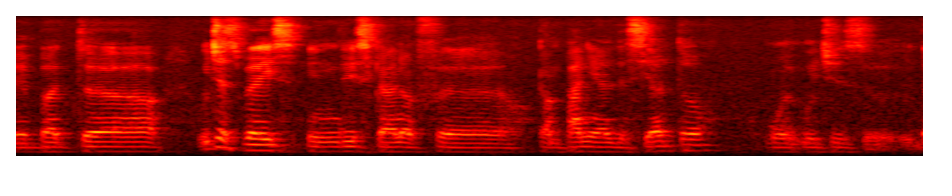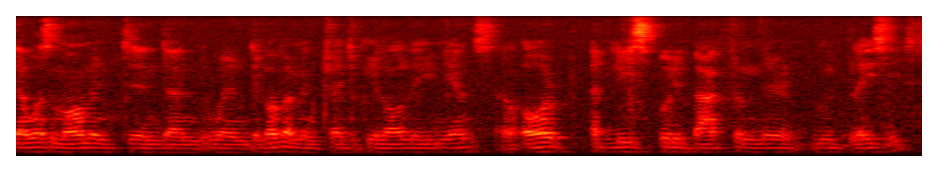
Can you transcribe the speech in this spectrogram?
Uh, but uh, we just based in this kind of uh, Campaña del Desierto, which is uh, there was a moment and then when the government tried to kill all the Indians, uh, or at least put it back from their good places.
